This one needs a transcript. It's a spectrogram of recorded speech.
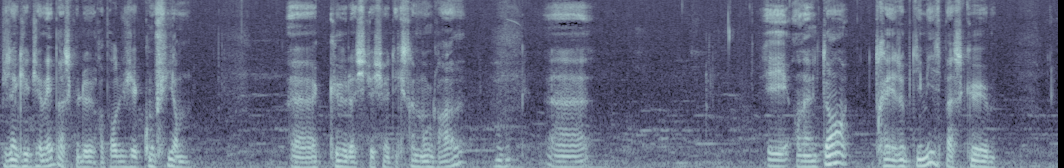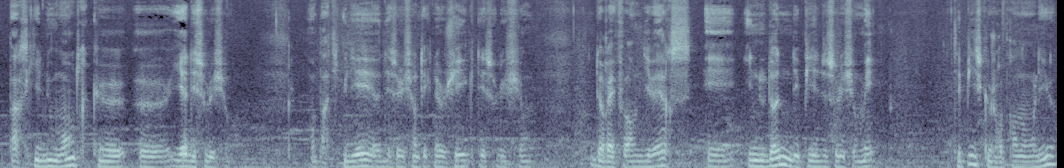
Plus inquiet que jamais parce que le rapport du GIEC confirme que la situation est extrêmement grave. Mhm et en même temps très optimiste parce que parce qu'il nous montre qu'il euh, y a des solutions. En particulier euh, des solutions technologiques, des solutions de réformes diverses, et il nous donne des pistes de solutions. Mais ces pistes que je reprends dans mon livre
